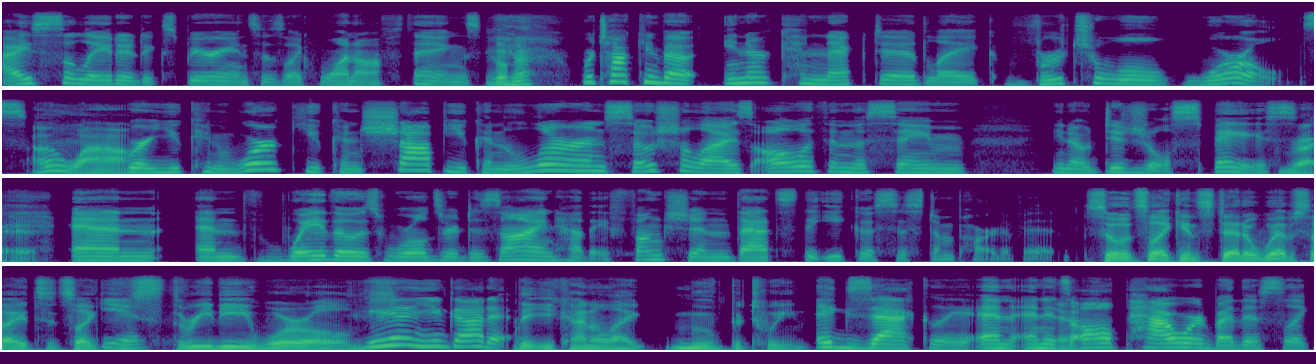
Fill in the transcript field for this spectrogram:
isolated experiences like one-off things. Okay. We're talking about interconnected like virtual worlds Oh wow. where you can work, you can shop, you can learn, socialize all within the same, you know, digital space. Right. and and the way those worlds are designed how they function that's the ecosystem part of it So it's like instead of websites, it's like Yeah. these 3D worlds yeah you got it that you kind of like move between. exactly and and it's Yeah. all powered by this like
